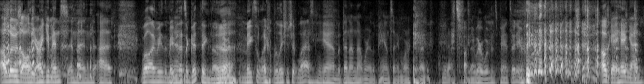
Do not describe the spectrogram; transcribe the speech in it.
I'll lose all the arguments, and then uh, Well, I mean, maybe Yeah. that's a good thing though. Yeah. Maybe it makes the li- relationship last. yeah, but then I'm not wearing the pants anymore. But, you know. It's fine. You wear women's pants anyway. Okay, hang on.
